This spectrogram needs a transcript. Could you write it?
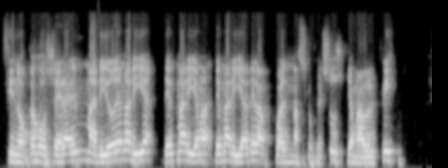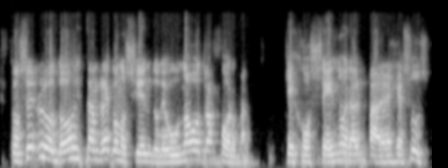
sino que José era el marido de María, de María, de María, de la cual nació Jesús, llamado el Cristo. Entonces, los dos están reconociendo de una u otra forma que José no era el padre de Jesús,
